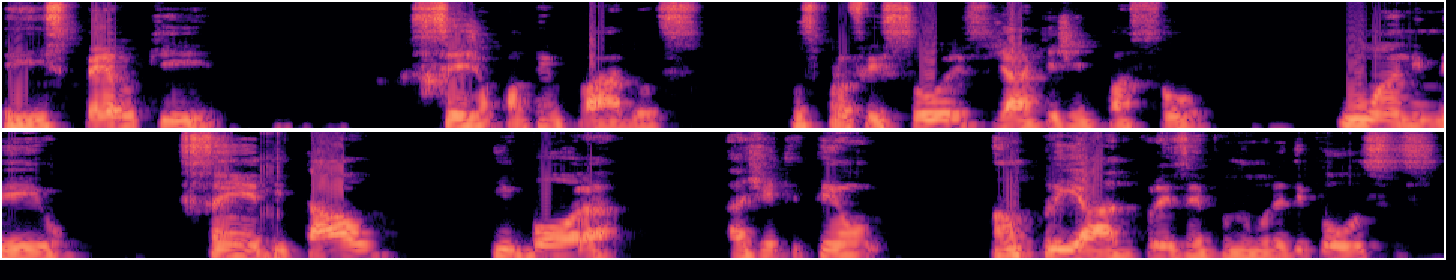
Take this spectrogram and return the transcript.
e espero que sejam contemplados os professores, já que a gente passou um ano e meio sem edital, embora a gente tenha ampliado, por exemplo, o número de bolsas,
